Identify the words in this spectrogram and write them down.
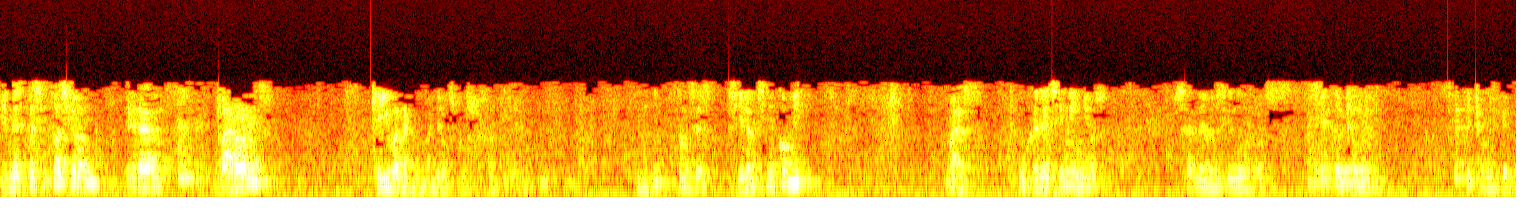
en esta situación eran varones que iban acompañados por su familia. Entonces, si eran cinco mil, más mujeres y niños, o sea, deben haber sido unos 7, 8 mil. 7, 8 mil gente.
